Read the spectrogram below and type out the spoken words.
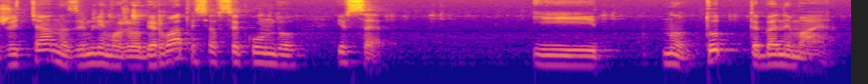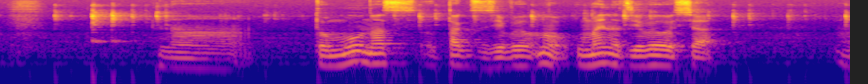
життя на землі може обірватися в секунду і все. І ну, тут тебе немає. А, тому у нас так з'явило, ну, у мене з'явилося, е,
